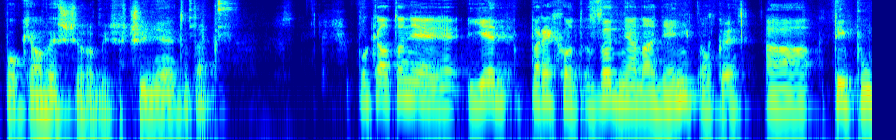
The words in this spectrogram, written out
Pokiaľ vieš, čo robíš. Či nie je to tak? Pokiaľ to nie je jed, prechod zo dňa na deň, OK. a typu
